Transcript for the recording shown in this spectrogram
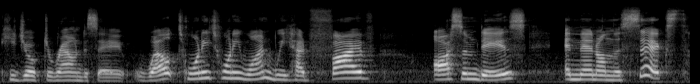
he joked around to say, "Well, 2021 we had 5 awesome days and then on the 6th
